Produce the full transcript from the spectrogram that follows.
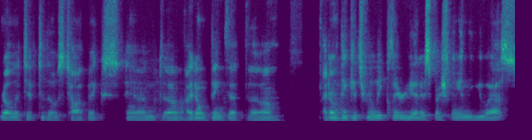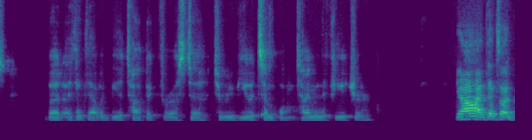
relative to those topics. And uh, I don't think that, um, I don't think it's really clear yet, especially in the US. But I think that would be a topic for us to, to review at some point in time in the future. Yeah, that's a,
